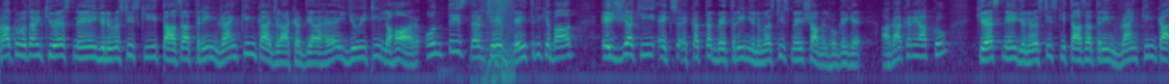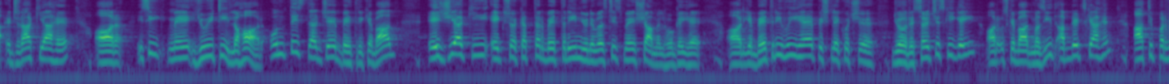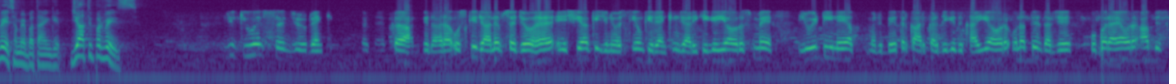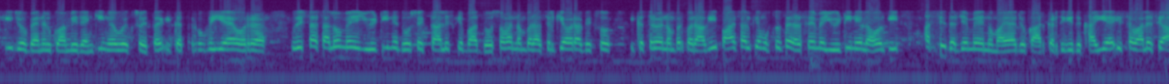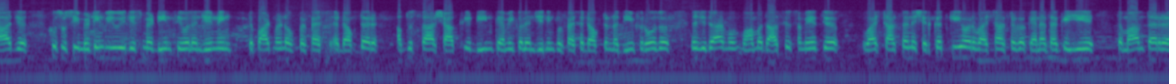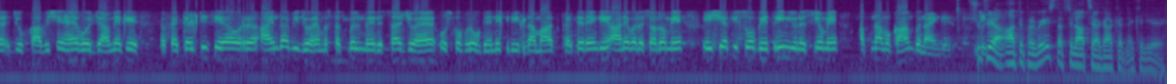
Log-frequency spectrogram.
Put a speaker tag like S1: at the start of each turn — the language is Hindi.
S1: और आपको बताएँ क्यूएस ने यूनिवर्सिटीज़ की ताज़ा तरीन रैंकिंग का इजरा कर दिया है। यूईटी लाहौर उनतीस दर्जे बेहतरी के बाद एशिया की एक सौ इकहत्तर बेहतरीन यूनिवर्सिटीज़ में शामिल हो गई है। आगाह करें आपको क्यूएस ने यूनिवर्सिटीज़ की ताज़ा तरीन रैंकिंग का इजरा किया है और इसी में यूईटी लाहौर उनतीस दर्जे बेहतरी के बाद एशिया की एक सौ इकहत्तर बेहतरीन यूनिवर्सिटीज़ में शामिल हो गई है। और ये बेहतरी हुई है, पिछले कुछ, जो रिसर्चेस की गई, और उसके बाद मजीद अपडेट्स क्या हैं, आतिफ परवेज हमें बताएँगे। जी आतिफ परवेज।
S2: जी जो रैंकिंग का उसकी जानब से जो है, एशिया की यूनिवर्सिटियों की रैंकिंग जारी की गई है, और उसमें यूईटी ने मतलब बेहतर कारकर्दगी दिखाई है, और उनतीस दर्जे ऊपर आया और अब इसकी जो बैन अवी रैंकिंग है, वो एक सौ इकहत्तर हो गई है, और गुजशत सालों में यूईटी ने दो सौ इकतालीस के बाद दो सौ नंबर हासिल किया और अब एक सौ इकहत्तरवें नंबर पर आ गई। पाँच साल के मुख्तर अरसे में यूईटी ने लाहौर की अस्सी दर्जे में नुमाया जो कारकर्दगी दिखाई है। इस हवाले से आज खसूसी मीटिंग भी हुई, जिसमें dean civil engineering department of professor doctor Abdussattar Shakir dean chemical engineering professor doctor Nadeem Feroz और रजीदार मोहम्मद आसिफ समेत वाइस चांसलर ने शिरकत की और वाइस चांसलर का कहना था कि ये तमाम तर जो काविशें हैं, वो जामिया के फैकल्टी से है और आइंदा भी जो है मुस्तकबिल में रिसर्च जो है, उसको फरोग देने के लिए इकदाम करते रहेंगे। आने वाले सालों में एशिया की सौ बेहतरीन यूनिवर्सिटियों में अपना मुकाम बनाएँगे।
S1: शुक्रिया, आतिफ परवेज तफसीत से आगाह करने के लिए।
